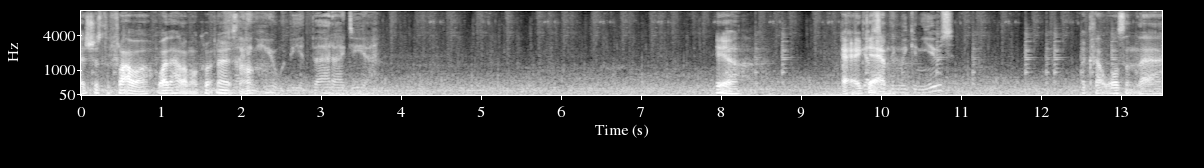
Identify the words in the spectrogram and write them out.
It's just a flower. Why the hell am I caught? No, it's not. Here would be a bad idea. Okay, Got again. something we can use? Like that wasn't there.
